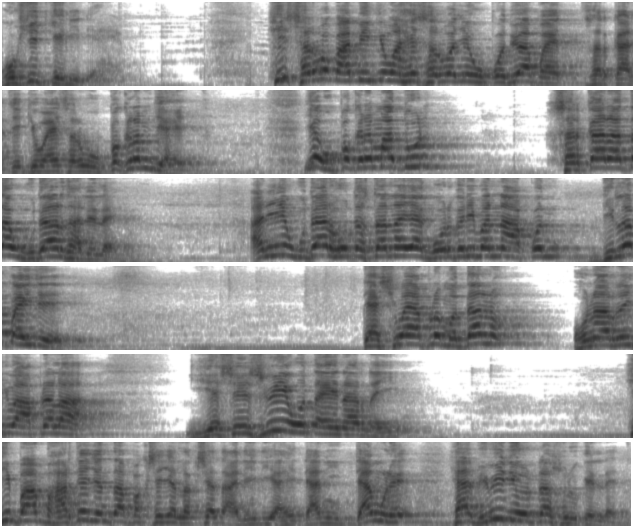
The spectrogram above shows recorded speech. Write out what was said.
घोषित केलेली आहे. ही सर्व बाबी किंवा हे सर्व जे उपद्व्याप आहेत सरकारचे किंवा हे सर्व उपक्रम जे आहेत या उपक्रमातून सरकार आता उदार झालेलं आहे. आणि हे उदार होत असताना या गोरगरिबांना आपण दिलं पाहिजे. त्याशिवाय आपलं मतदान होणार नाही किंवा आपल्याला यशस्वी होता येणार नाही. ही बाब भारतीय जनता पक्षाच्या लक्षात आलेली आहे. त्यांनी त्यामुळे ह्या विविध योजना सुरू केलेल्या आहेत.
